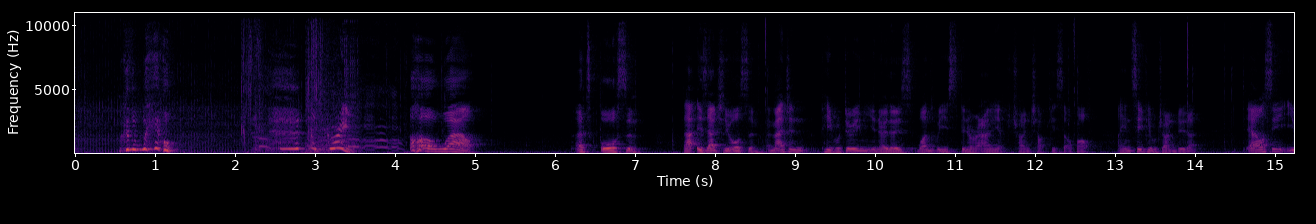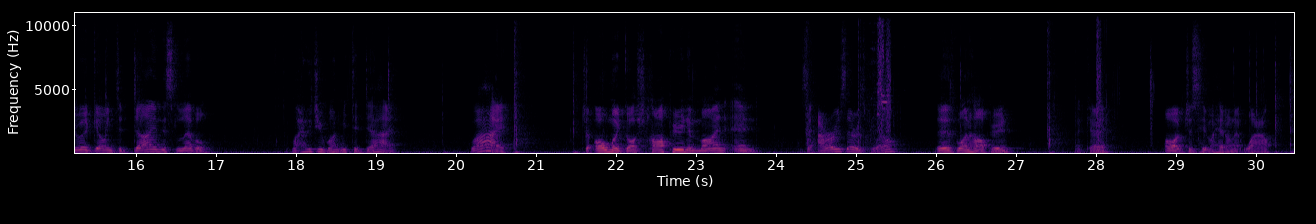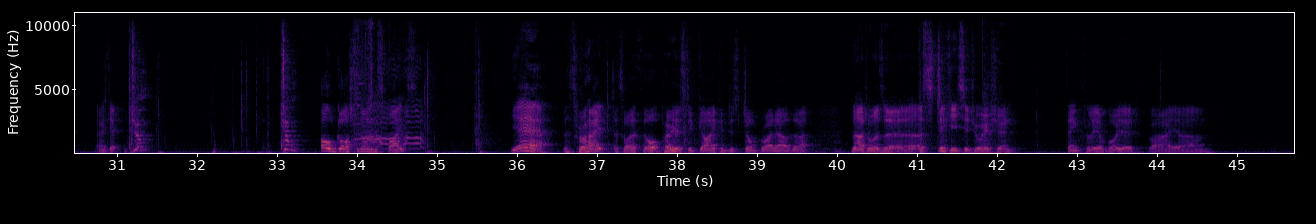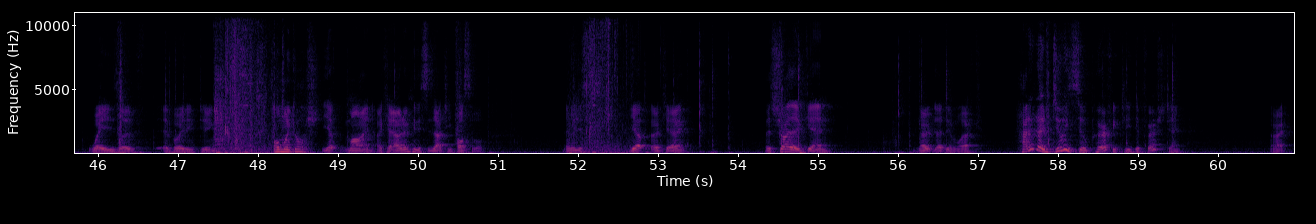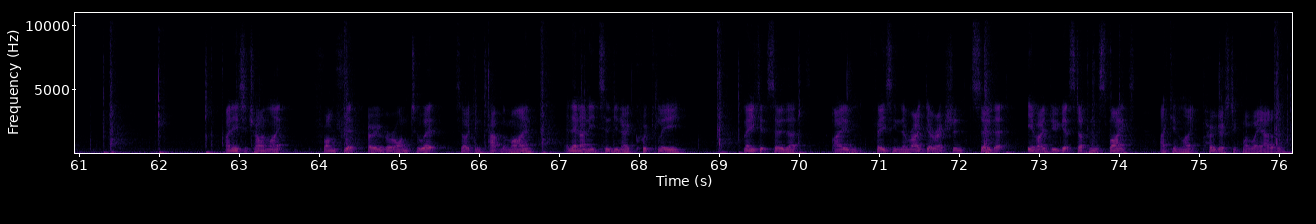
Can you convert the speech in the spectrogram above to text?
look at the wheel. That's great. Oh, wow. That's awesome. That is actually awesome. Imagine people doing, you know, those ones where you spin around and you have to try and chuck yourself off. I can see people trying to do that. Elsie, you are going to die in this level. Why would you want me to die? Why? Oh my gosh, harpoon in mine and is there arrows there as well? There's one harpoon. Okay. Oh, I've just hit my head on it. Wow. Okay. Jump! Jump! Oh gosh, not in the spikes. Yeah, that's right. That's what I thought. A guy can just jump right out of that. That was a, a sticky situation. Thankfully avoided by um, ways of avoiding things. Oh my gosh. Yep, mine. Okay, I don't think this is actually possible. Let me just... Yep, okay. Let's try that again. Nope, that didn't work. How did I do it so perfectly the first time? Alright. I need to try and like front flip over onto it so I can tap the mine. And then I need to, you know, quickly make it so that I'm facing the right direction so that if I do get stuck in the spikes, I can like pogo stick my way out of them.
